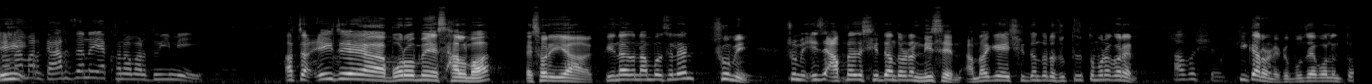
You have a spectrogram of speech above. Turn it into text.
এই আমার গার্জেনই এখন আমার দুই মেয়ে। আচ্ছা এই যে বড় মেয়ে সালমা সরি ইয়া কি নাম বলছিলেন? সুমি। সুমি এই যে আপনার যে সিদ্ধান্তটা নিছেন আপনারা কি এই সিদ্ধান্তটা যুক্তিযুক্ত মনে করেন? অবশ্যই। কি কারণে? একটু বুঝাই বলেন তো।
